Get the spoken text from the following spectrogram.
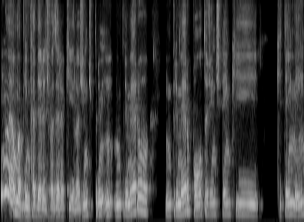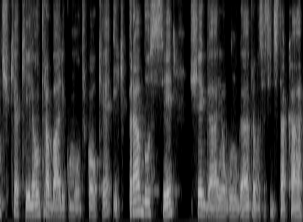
E não é uma brincadeira de fazer aquilo. A gente, em, em primeiro, em primeiro ponto, a gente tem que que tem em mente que aquele é um trabalho como outro qualquer e que para você chegar em algum lugar, para você se destacar,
